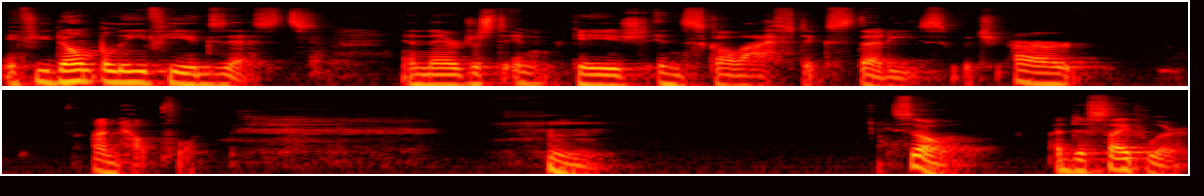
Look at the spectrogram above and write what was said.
if you don't believe he exists? And they're just engaged in scholastic studies, which are unhelpful. Hmm. So, a discipler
